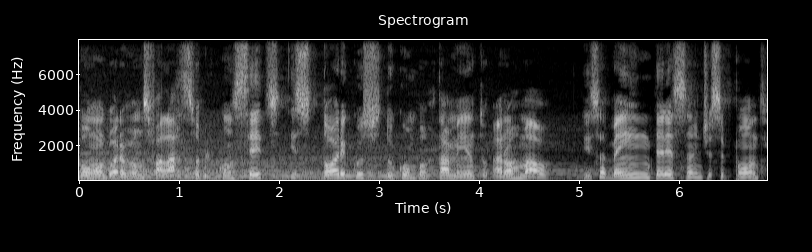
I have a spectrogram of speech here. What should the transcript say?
Bom, agora vamos falar sobre conceitos históricos do comportamento anormal. Isso é bem interessante, esse ponto.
